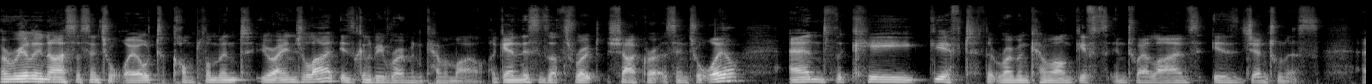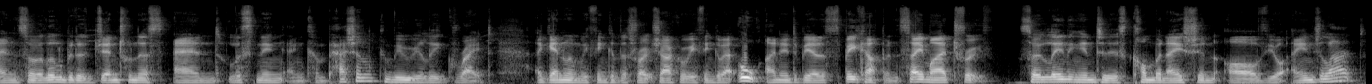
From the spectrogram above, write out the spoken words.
A really nice essential oil to complement your angelite is going to be Roman chamomile. Again, this is a throat chakra essential oil. And the key gift that Roman chamomile gifts into our lives is gentleness. And so a little bit of gentleness and listening and compassion can be really great again, when we think of the throat chakra, we think about, oh, I need to be able to speak up and say my truth. So, leaning into this combination of your angelite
